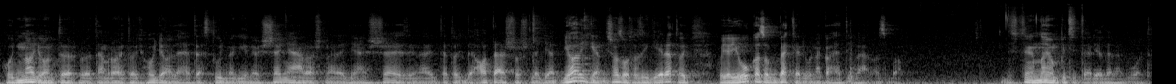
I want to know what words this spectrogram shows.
hogy nagyon törpöltem rajta, hogy hogyan lehet ezt úgy megírni, hogy se nyálas ne legyen, se ez, tehát hogy de hatásos legyen. Ja igen, és az volt az ígéret, hogy, hogy a jók azok bekerülnek a heti válaszba. És tényleg nagyon pici terjedelem volt.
